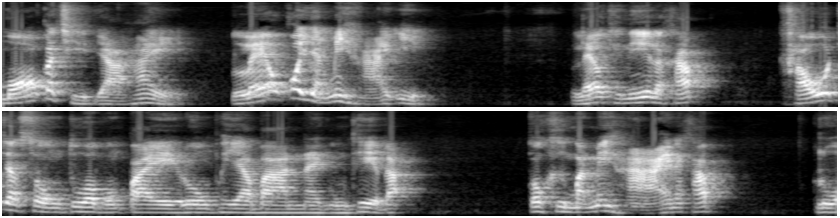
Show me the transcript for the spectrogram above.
หมอก็ฉีดยาให้ แล้วก็ยังไม่หายอีก แล้วทีนี้ล่ะครับ เขาจะส่งตัวผมไปโรงพยาบาลในกรุงเทพละก็คือมันไม่หายนะครับ กลัว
